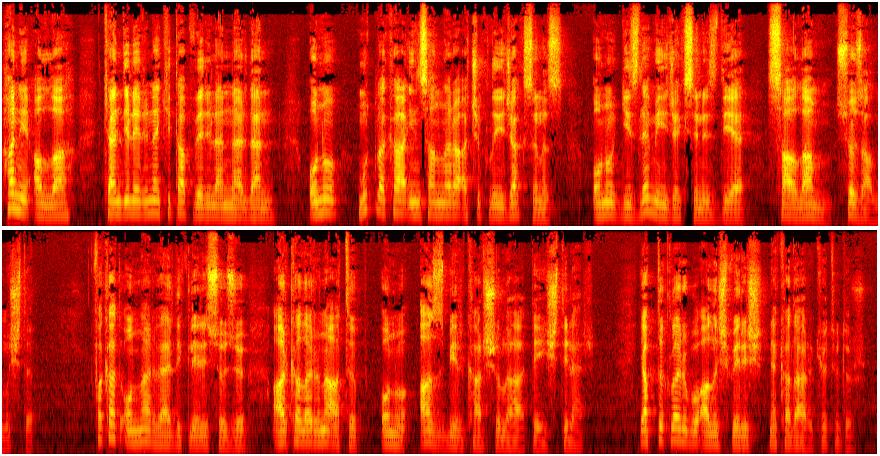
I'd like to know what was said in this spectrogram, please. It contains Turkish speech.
Hani Allah kendilerine kitap verilenlerden onu mutlaka insanlara açıklayacaksınız, onu gizlemeyeceksiniz diye sağlam söz almıştı. Fakat onlar verdikleri sözü arkalarına atıp onu az bir karşılığa değiştiler. Yaptıkları bu alışveriş ne kadar kötüdür.''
